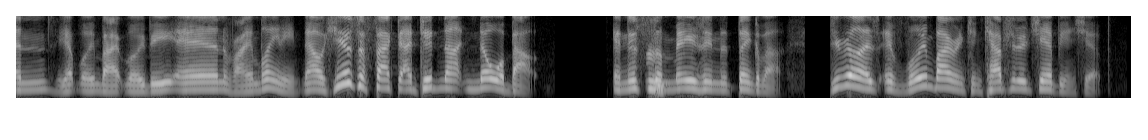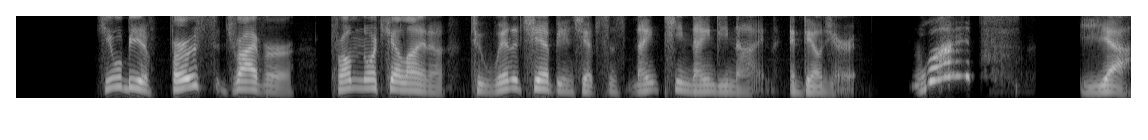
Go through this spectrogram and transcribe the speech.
and yep, William By- Willie B and Ryan Blaney. Now, here's a fact that I did not know about, and this is Hmm. amazing to think about. Do you realize if William Byron can capture the championship, he will be the first driver from North Carolina to win a championship since 1999 and Dale Jarrett. What? Yeah.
